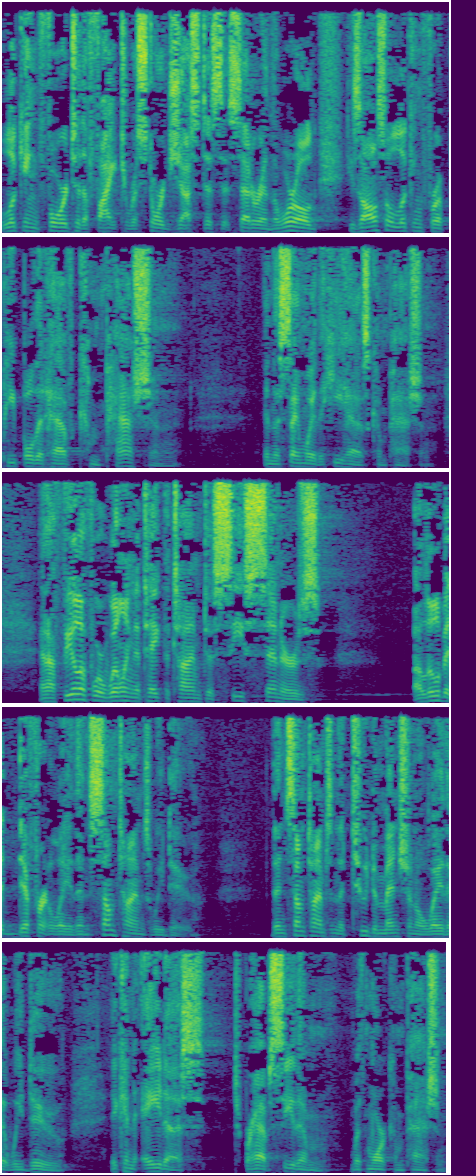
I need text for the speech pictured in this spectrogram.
looking forward to the fight to restore justice, etc. in the world. He's also looking for a people that have compassion in the same way that He has compassion. And I feel if we're willing to take the time to see sinners a little bit differently than sometimes we do, than sometimes in the two dimensional way that we do, it can aid us to perhaps see them with more compassion.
